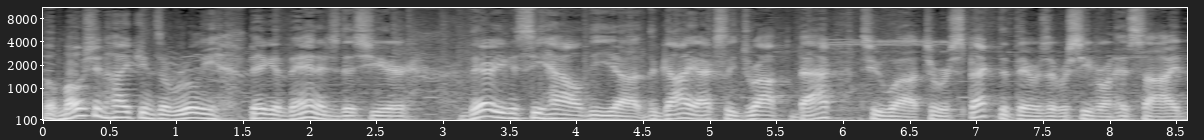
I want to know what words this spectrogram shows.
But motion hiking is a really big advantage this year. There you can see how the uh, the guy actually dropped back to uh, to respect that there was a receiver on his side.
